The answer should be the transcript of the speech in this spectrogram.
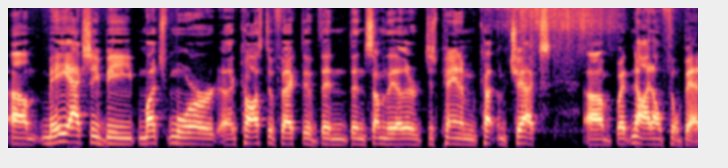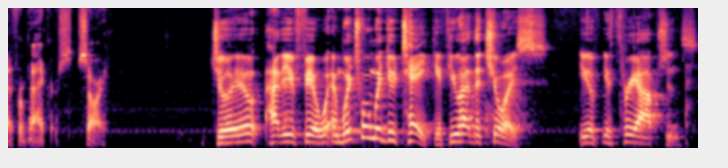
um, may actually be much more uh, cost effective than, than some of the other just paying them, cutting them checks. Um, but no, I don't feel bad for bankers. Sorry. Julia, how do you feel? And which one would you take if you had the choice? You have, you have three options.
